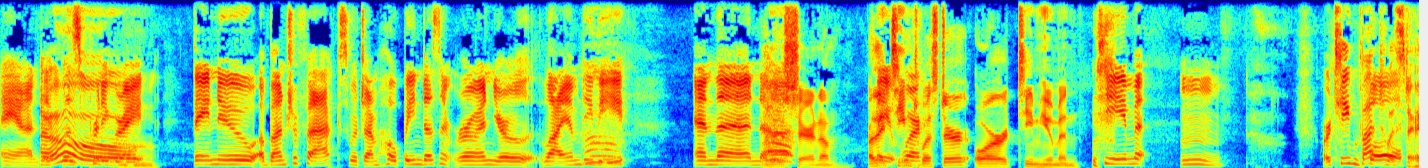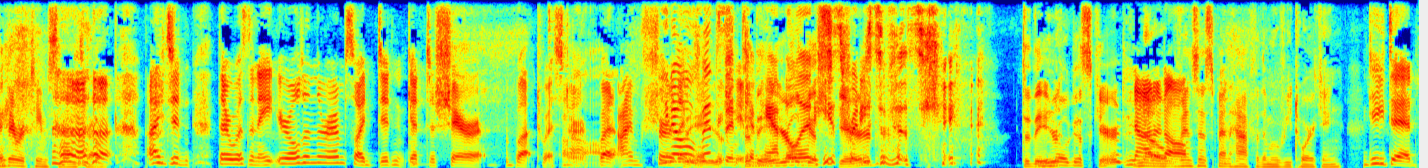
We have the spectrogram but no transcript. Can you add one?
and it was pretty Oh. great they knew a bunch of facts which i'm hoping doesn't ruin your imdb and then Are they uh, sharing them? Are they, they Team were- Twister or Team Human? team mm. or Team Butt Both. I Twister. think they were Team Sandra. i didn't there was an eight-year-old in the room so i didn't get to share butt twister but i'm sure You know, would Vincent can handle it. get He's pretty sophisticated. Did the eight year old get scared? not no, at all Vincent spent half of the movie twerking. He did.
